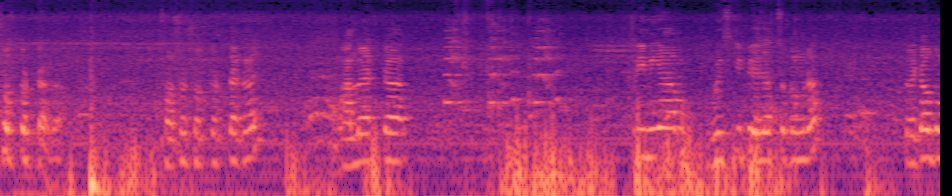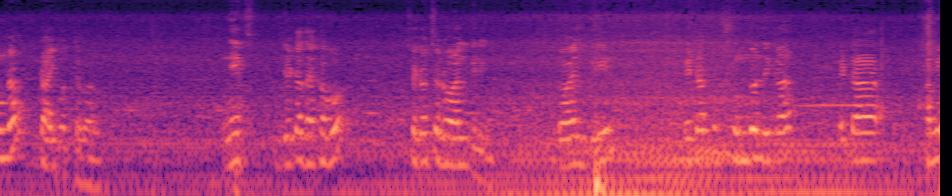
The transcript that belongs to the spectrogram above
সত্তর টাকা। ছশো সত্তর টাকায় ভালো একটা প্রিমিয়াম হুইস্কি পেয়ে যাচ্ছ তোমরা। তো এটাও তোমরা ট্রাই করতে পারো। নেক্সট যেটা দেখাবো, সেটা হচ্ছে রয়্যাল গ্রিন রয়্যাল গ্রিন এটা খুব সুন্দর লিকার এটা আমি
